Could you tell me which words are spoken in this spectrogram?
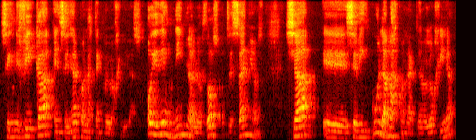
significa enseñar con las tecnologías. Hoy día un niño a los dos o tres años ya eh, se vincula más con la tecnología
